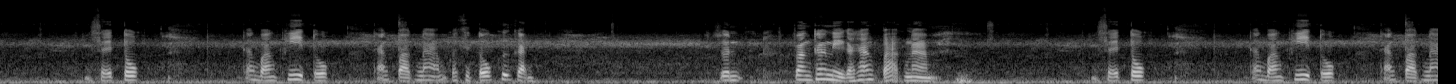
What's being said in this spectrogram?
ำใส่ตก ทั้งบางพี่ตก ทั้งปากน้ำก็สิตกคือกัน ส่วนฟังทั้งนี้กับทั้งปากน้ำใส่ตก ทั้งบางพี่ตก ทั้งปากน้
